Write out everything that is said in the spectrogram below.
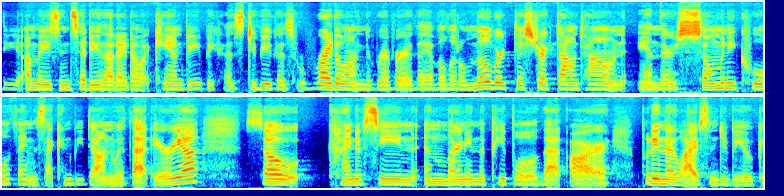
the amazing city that I know it can be because Dubuque is right along the river. They have a little millwork district downtown, and there's so many cool things that can be done with that area. So, kind of seeing and learning the people that are putting their lives in Dubuque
